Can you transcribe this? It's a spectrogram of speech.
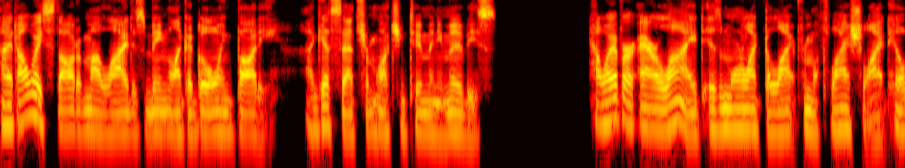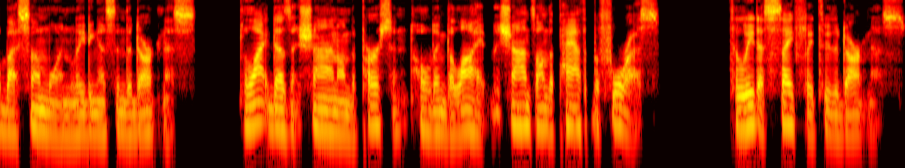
I had always thought of my light as being like a glowing body, I guess that's from watching too many movies. However, our light is more like the light from a flashlight held by someone leading us in the darkness. The light doesn't shine on the person holding the light, but shines on the path before us to lead us safely through the darkness.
